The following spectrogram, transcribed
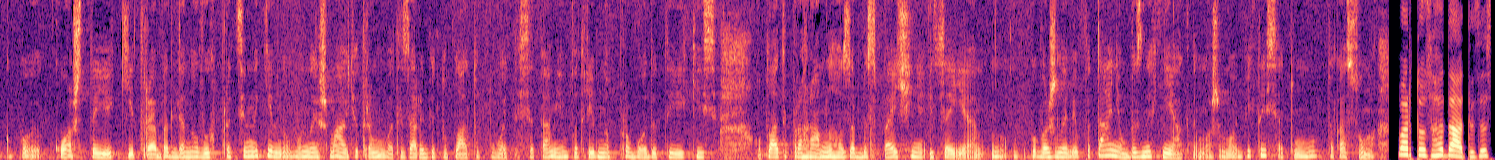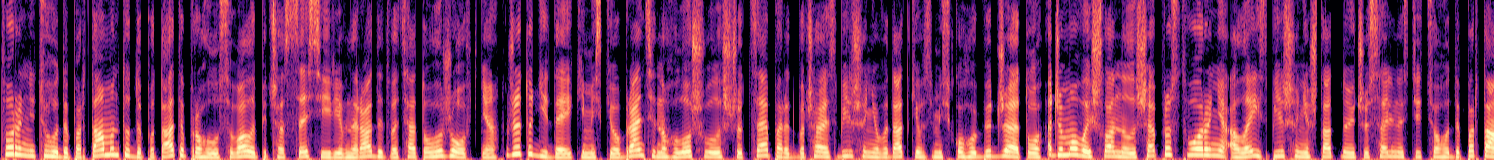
якби кошти, які треба для нових працівників, ну вони ж мають отримувати заробітну плату. Погодьтеся, там їм потрібно проводити якісь оплати програмного забезпечення, і це є ну важливі питання. Без них ніяк не можемо обійтися, тому така сума. Варто згадати, за створення цього департаменту депутати проголосували під час сесії Рівнеради 20 жовтня. Вже тоді деякі міські обранці наголошували, що це передбачає збільшення видатків з міського бюджету, адже мова йшла не лише про створення, але й збільшення штатної чисельності цього департаменту.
